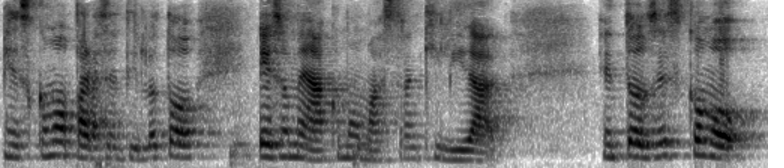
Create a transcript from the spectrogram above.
Es como para sentirlo todo, eso me da como más tranquilidad. Entonces, como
